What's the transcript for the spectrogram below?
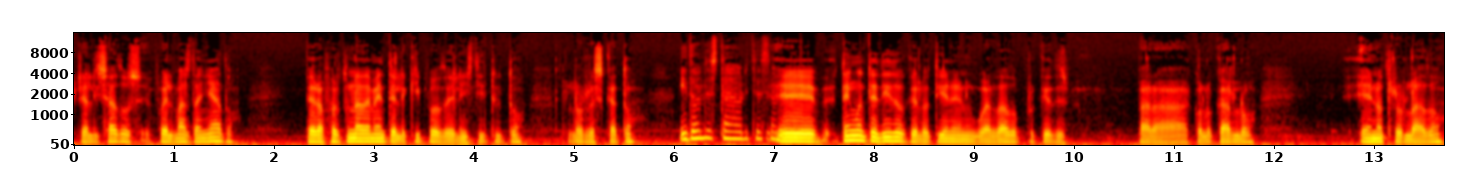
realizado fue el más dañado, pero afortunadamente el equipo del instituto lo rescató. ¿Y dónde está ahorita? Eh, tengo entendido que lo tienen guardado porque para colocarlo en otro lado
